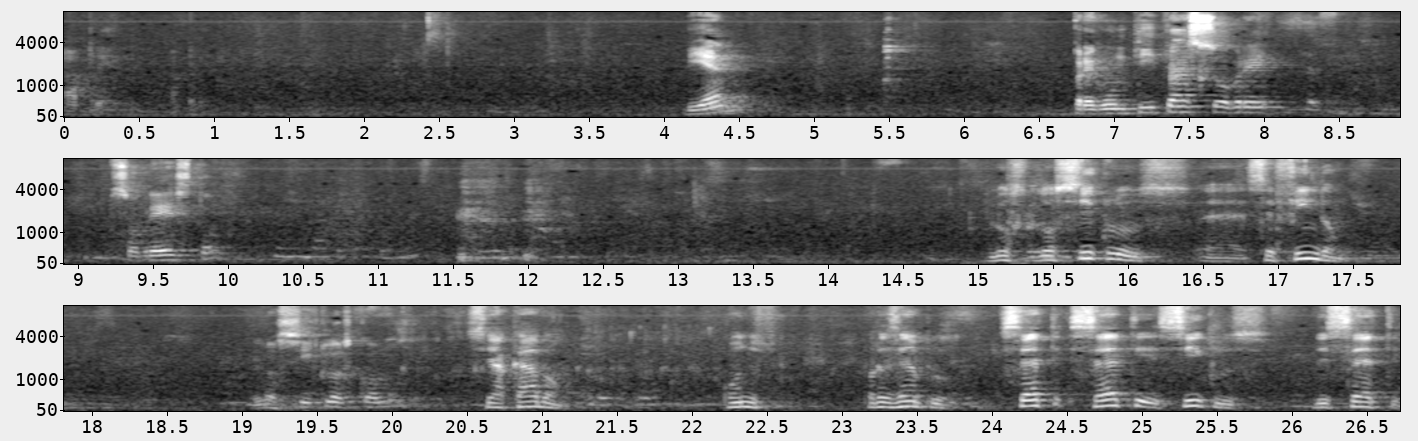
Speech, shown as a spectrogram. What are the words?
aprende, aprende. Bien. Preguntitas sobre, sobre esto. Los, los ciclos eh, se findan. ¿Los ciclos cómo? Se acaban. Cuando, por ejemplo, sete, ciclos de sete.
